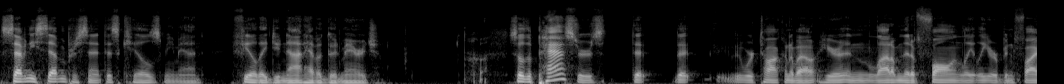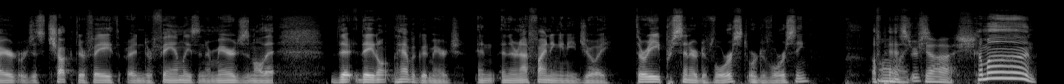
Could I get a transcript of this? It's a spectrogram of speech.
77%, this kills me, man, feel they do not have a good marriage. So the pastors that, that we're talking about here, and a lot of them that have fallen lately or been fired or just chucked their faith and their families and their marriages and all that, they, they don't have a good marriage and, and they're not finding any joy. 38% are divorced or divorcing of oh my gosh. Come on.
